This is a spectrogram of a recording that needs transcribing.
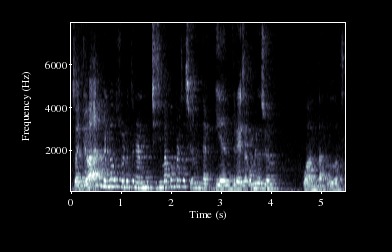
O sea, yo al menos suelo tener muchísima conversación mental y entre esa conversación, ¿cuántas dudas?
